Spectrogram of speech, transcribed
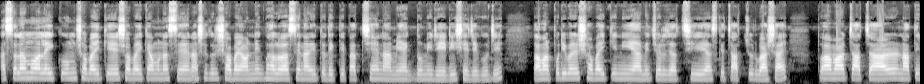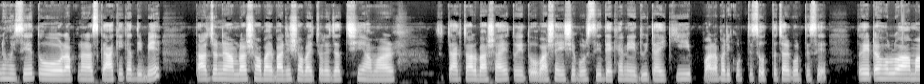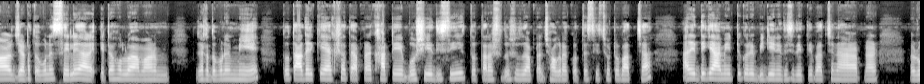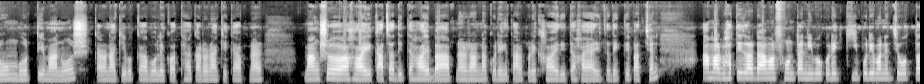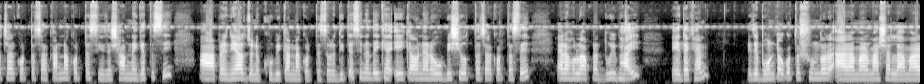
আসসালামু আলাইকুম সবাইকে। সবাই কেমন আছেন? আশা করি সবাই অনেক ভালো আছেন। আর তো দেখতে পাচ্ছেন, আমি একদমই রেডি সেজে গুজে তো আমার পরিবারের সবাইকে নিয়ে আমি চলে যাচ্ছি আজকে চাচুর বাসায়। তো আমার চাচার নাতিন হয়েছে তো ওর আপনার আজকে আকিকা দিবে। তার জন্য আমরা সবাই, বাড়ির সবাই চলে যাচ্ছি আমার চাচার বাসায়। তো এই তো বাসায় এসে পড়ছি। দেখেন এই দুইটাই কি পারাপারি করতেছে, অত্যাচার করতেছে। তো এটা হলো আমার জ্যাঠাতো বোনের ছেলে আর এটা হলো আমার জ্যাঠাতো বোনের মেয়ে। তো তাদেরকে একসাথে আপনার খাটে বসিয়ে দিছি। তো তারা শুধু শুধু আপনার ঝগড়া করতেছে, ছোট বাচ্চা। আর এদিকে আমি একটু করে ভিডিও নিতেছি, দেখতে পাচ্ছেন আর আপনার রুম ভর্তি মানুষ। কারণ আকিকা বলে কথা, কারণ আকিকা আপনার মাংস হয়, কাঁচা দিতে হয় বা আপনার রান্না করে তারপরে খাওয়াই দিতে হয়। আর এটা দেখতে পাচ্ছেন আমার ভাতিজাটা আমার ফোনটা নিব করে কি পরিমাণে যে অত্যাচার করতেছে আর কান্না করতেছে যে সামনে গেতেছি আর আপনার নেওয়ার জন্য খুবই কান্না করতেছে। ওরা দিতেছি না দেখে এই কারণে আরও বেশি অত্যাচার করতেছে। এরা হলো আপনার দুই ভাই। এই দেখেন এই যে বোনটাও কত সুন্দর আর আমার মাসাল্লাহ আমার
